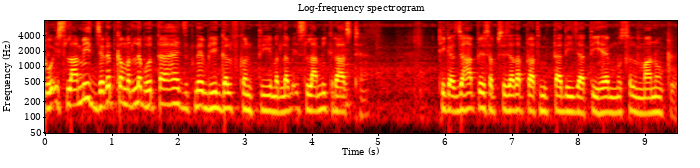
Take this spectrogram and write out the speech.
तो इस्लामी जगत का मतलब होता है, जितने भी गल्फ़ कंट्री मतलब इस्लामिक राष्ट्र हैं। ठीक है, जहाँ पे सबसे ज़्यादा प्राथमिकता दी जाती है मुसलमानों को।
